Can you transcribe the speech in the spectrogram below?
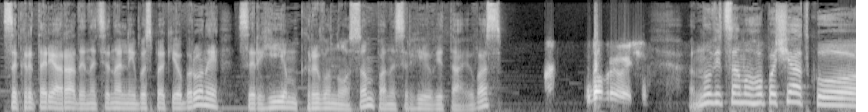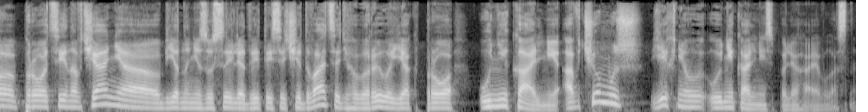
секретаря Ради національної безпеки і оборони Сергієм Кривоносом. Пане Сергію, вітаю вас. Добрий вечір. Ну, від самого початку про ці навчання об'єднані зусилля 2020 говорили як про унікальні. А в чому ж їхня унікальність полягає, власне?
